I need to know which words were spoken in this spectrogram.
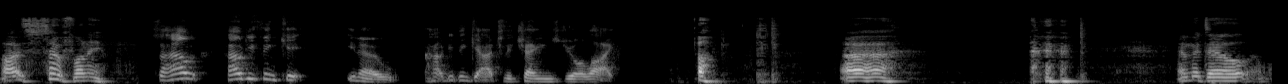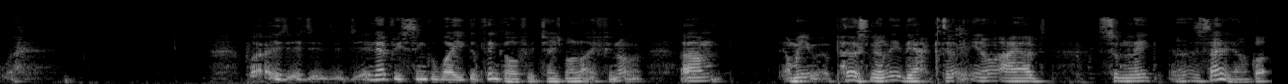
Oh, it's so funny. So how how do you think it? You know, how do you think it actually changed your life? Oh, uh, Emmerdale. But it, it, it, in every single way you can think of, it changed my life. You know, um, I mean, personally, the actor. You know, I had suddenly, as I say, I've got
